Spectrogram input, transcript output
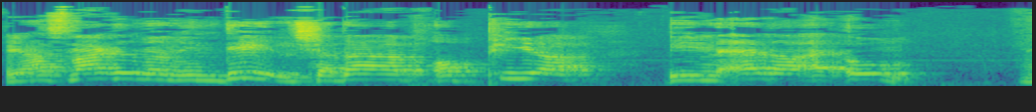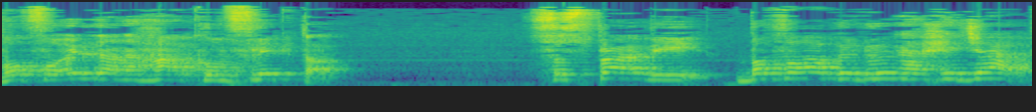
jeg har snakket med en del shabab og piger i en alder af ung, hvor forældrene har konflikter. Så spørger vi, hvorfor vil du ikke have hijab?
